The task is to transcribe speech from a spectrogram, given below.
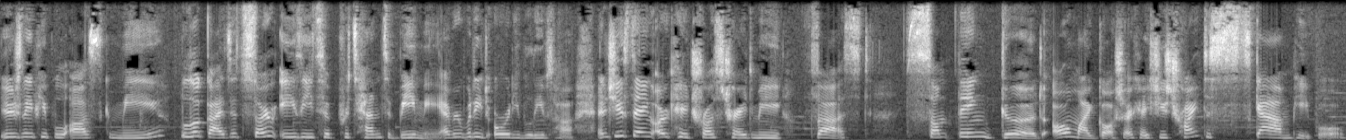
Usually people ask me. Look guys, it's so easy to pretend to be me. Everybody already believes her. And she's saying, okay, trust trade me first. Something good. Oh my gosh, okay, she's trying to scam people.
